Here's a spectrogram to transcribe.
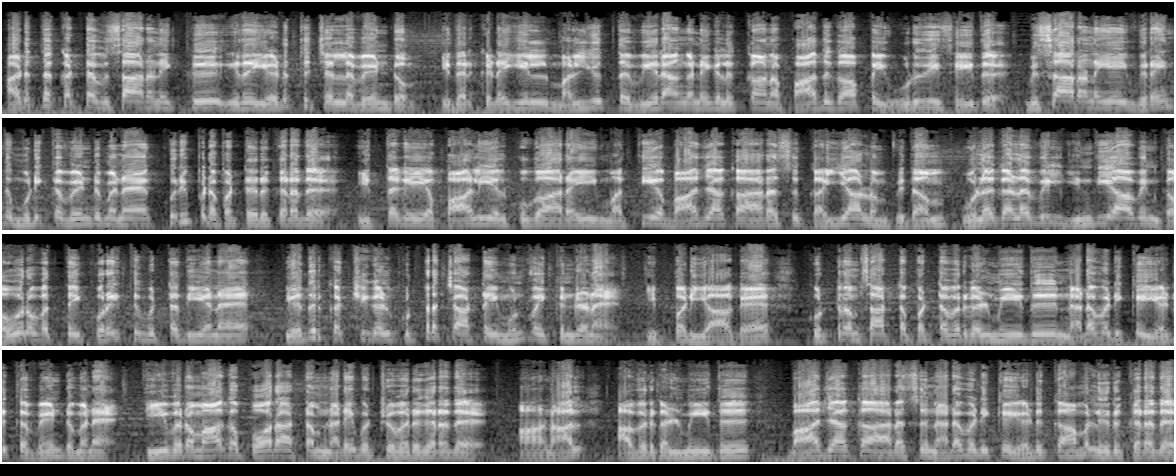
அடுத்த கட்ட விசாரணைக்கு இதை எடுத்துச் செல்ல வேண்டும். இதற்கிடையில் மல்யுத்த வீராங்கனைகளுக்கான பாதுகாப்பை உறுதி செய்து விசாரணையை விரைந்து முடிக்க வேண்டுமென குறிப்பிடப்பட்டிருக்கிறது. இத்தகைய பாலியல் புகாரை மத்திய பாஜக அரசு கையாளும் விதம் உலகளவில் இந்தியாவின் கௌரவத்தை குறைத்து விட்டது என எதிர்க்கட்சிகள் குற்றச்சாட்டை முன்வைக்கின்றன. இப்படியாக குற்றம் சாட்டப்பட்டவர்கள் மீது நடவடிக்கை எடுக்க வேண்டுமென தீவிரமாக போராட்டம் நடைபெற்று வருகிறது. ஆனால் அவர்கள் மீது பாஜக அரசு நடவடிக்கை எடுக்காமல் இருக்கிறது.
